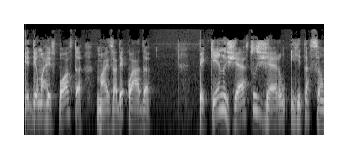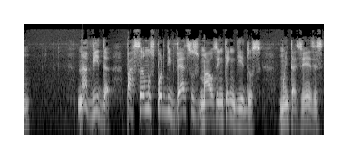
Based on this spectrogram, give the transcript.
e dê uma resposta mais adequada. Pequenos gestos geram irritação. Na vida, passamos por diversos maus entendidos. Muitas vezes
